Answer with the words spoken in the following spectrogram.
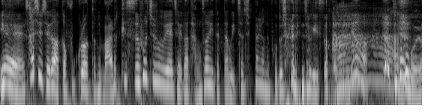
예, 사실 제가 아까 부끄러웠던 게 마르키스 후주에 제가 당선이 됐다고 2018년에 보도자료 낸 적이 있었거든요. 아, 그건 뭐예요?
